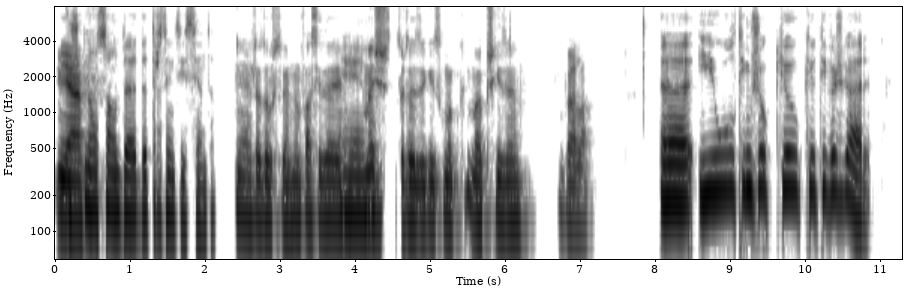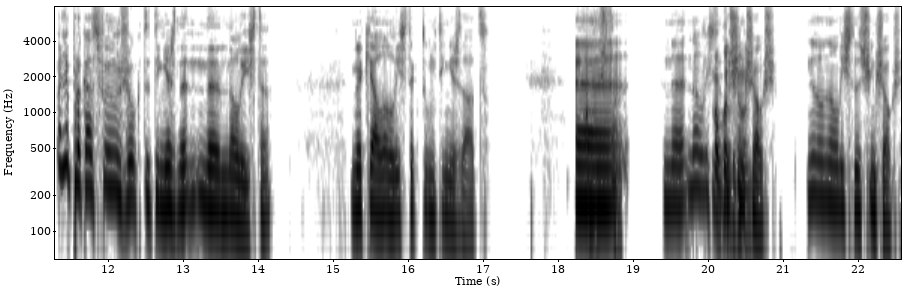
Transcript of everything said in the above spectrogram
yeah. os que não são da, da 360. Yeah, já estou a perceber, não faço ideia. É... Mas certeza que isso com uma, uma pesquisa vai lá. Uh, e o último jogo que eu, que eu tive a jogar, olha, por acaso foi um jogo que tu tinhas na, na, na lista, naquela lista que tu me tinhas dado. Uh, na, na lista Bom, dos 5 jogos. Na, na, lista dos 5 jogos.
